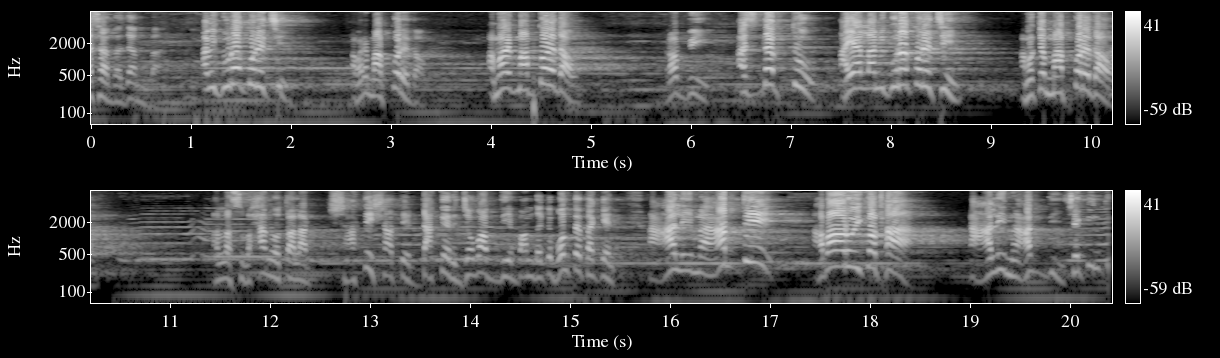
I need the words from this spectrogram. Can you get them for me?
আচ্ছা বাজাম্বা আমি গুনাহ করেছি। আমার মাফ করে দাও। আমার মাফ করে দাও। রব্বি আজনাবতু আয় আল্লাহ আমি গুনাহ করেছি। আমাকে মাফ করে দাও। আল্লাহ সুবহান ও তাআলার সাথে সাথে ডাকের জবাব দিয়ে বান্দাকে বলতে থাকেন আলিমা আব্দি। আবার ওই কথা আলিমা আব্দি সে কিন্তু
